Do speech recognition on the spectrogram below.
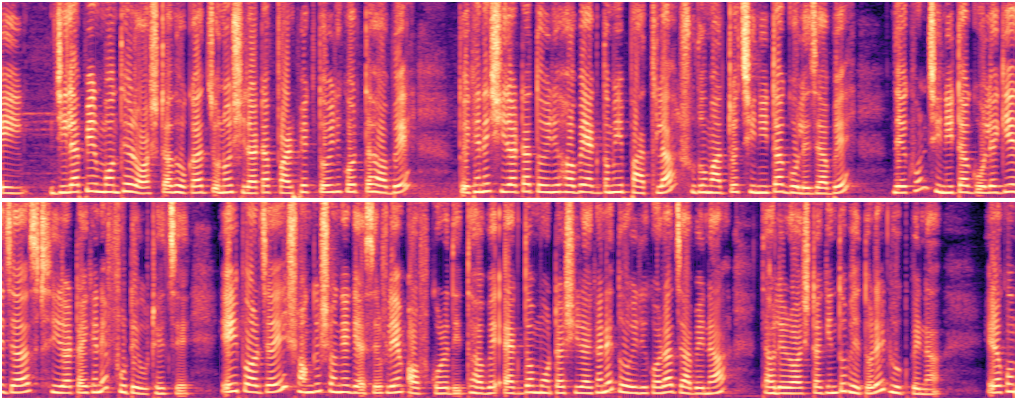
এই জিলাপির মধ্যে রসটা ঢোকার জন্য শিরাটা পারফেক্ট তৈরি করতে হবে। তো এখানে শিরাটা তৈরি হবে একদমই পাতলা, শুধুমাত্র চিনিটা গলে যাবে। দেখুন, চিনিটা গলে গিয়ে জাস্ট শিরাটা এখানে ফুটে উঠেছে। এই পর্যায়ে সঙ্গে সঙ্গে গ্যাসের ফ্লেম অফ করে দিতে হবে। একদম মোটা শিরা এখানে তৈরি করা যাবে না, তাহলে রসটা কিন্তু ভেতরে ঢুকবে না। এরকম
